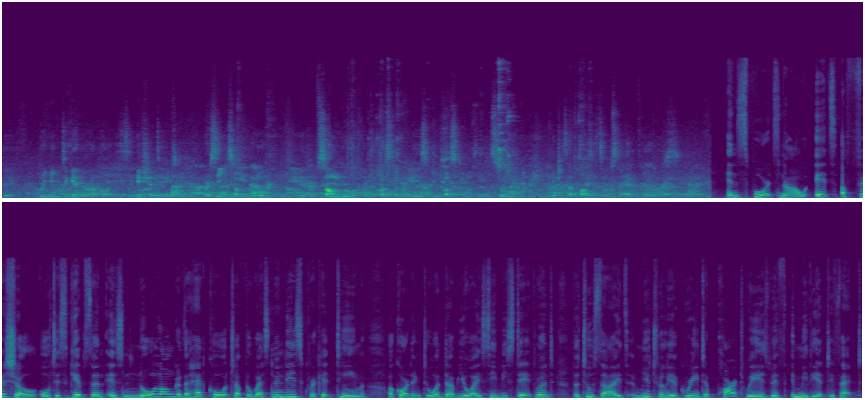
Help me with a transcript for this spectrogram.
the bringing together of all these initiatives, we're seeing some growth, you know, some growth in the customer base, new customers and so on, which is a positive side for us. In sports now, it's official. Otis Gibson is no longer the head coach of the West Indies cricket team. According to a WICB statement, the two sides mutually agreed to part ways with immediate effect.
